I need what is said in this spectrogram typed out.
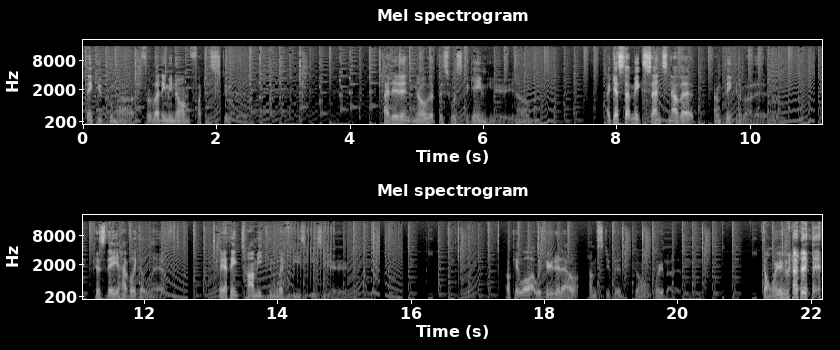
Thank you, Kuma, for letting me know I'm fucking stupid. I didn't know that this was the game here, you know? I guess that makes sense now that I'm thinking about it. Because they have like a lift. Like I think Tommy can lift these easier. Okay, well, we figured it out. I'm stupid. Don't worry about it. Don't worry about it.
